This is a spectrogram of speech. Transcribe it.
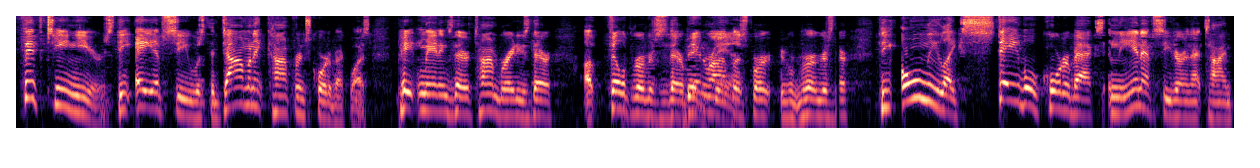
15 years, the AFC was the dominant conference quarterback was. Peyton Manning's there, Tom Brady's there, uh, Philip Rivers is there, Big Ben Roethlisberger's there. The only like stable quarterbacks in the NFC during that time,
